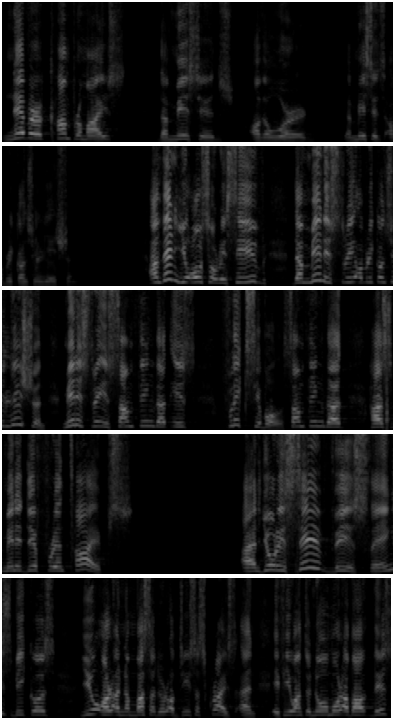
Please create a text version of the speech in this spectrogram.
Never compromise the message of the word, the message of reconciliation. And then you also receive the ministry of reconciliation. Ministry is something that is flexible, something that has many different types. And you receive these things because you are an ambassador of Jesus Christ. And if you want to know more about this,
